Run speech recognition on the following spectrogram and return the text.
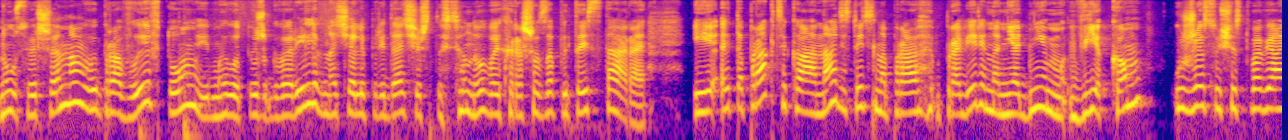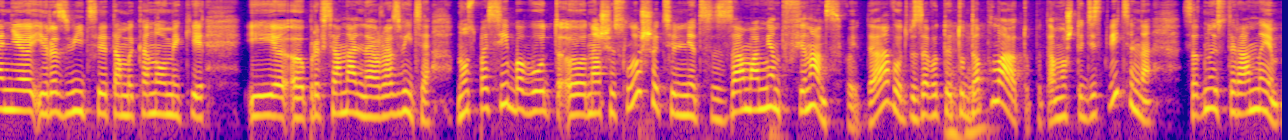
Ну, совершенно вы правы в том, и мы вот тоже говорили в начале передачи, что все новое хорошо забытое и старое. И эта практика, она действительно про, проверена не одним веком уже существования и развития там экономики и э, профессиональное развитие. Но спасибо вот э, нашей слушательнице за момент финансовый, да, вот за вот эту угу. доплату, потому что действительно, с одной стороны,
